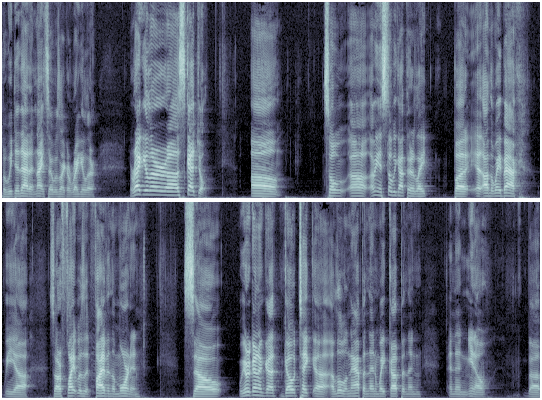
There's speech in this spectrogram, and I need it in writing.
But we did that at night, so it was like a regular, regular uh, schedule. Um, so uh, I mean, still we got there late, but uh, on the way back, we uh, so our flight was at five in the morning. So we were gonna go, go take a, a little nap and then wake up and then and then you know uh,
